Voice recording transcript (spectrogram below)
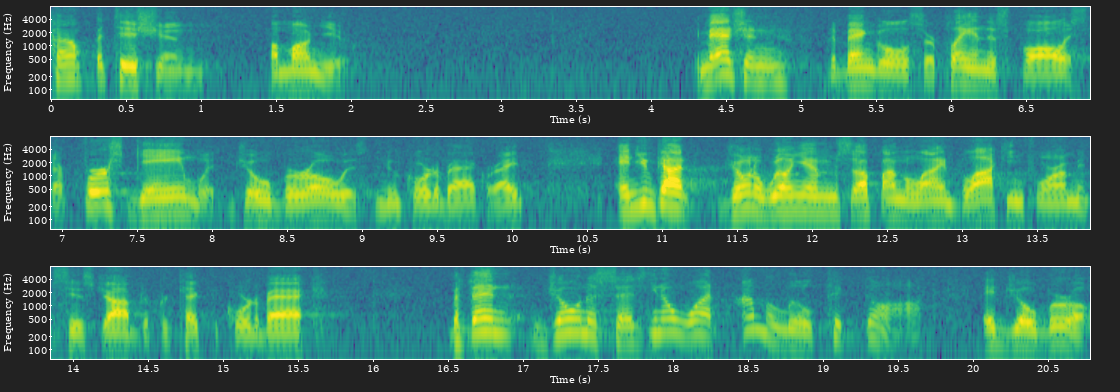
competition among you. Imagine the Bengals are playing this fall. It's their first game with Joe Burrow as the new quarterback, right? And you've got Jonah Williams up on the line blocking for him. It's his job to protect the quarterback. But then Jonah says, you know what? I'm a little ticked off at Joe Burrow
